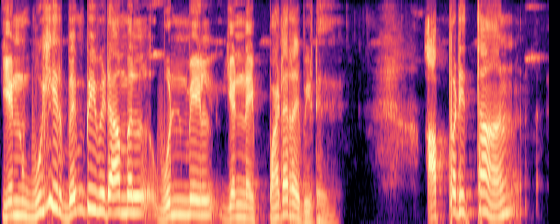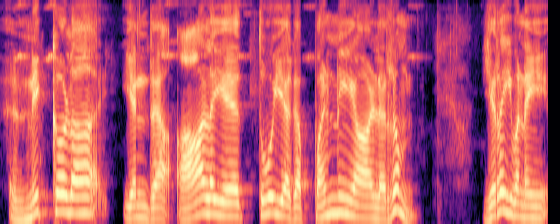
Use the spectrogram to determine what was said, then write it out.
என் உயிர் வெம்பி விடாமல் உன்மேல் என்னை படரவிடு அப்படித்தான் நிக்கோலா என்ற ஆலய தூயக பணியாளரும் இறைவனை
